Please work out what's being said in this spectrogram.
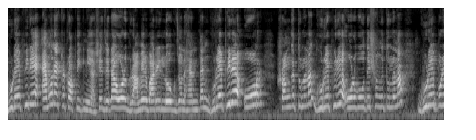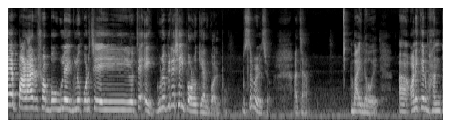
ঘুরে ফিরে এমন একটা টপিক নিয়ে আসে, যেটা ওর গ্রামের বাড়ির লোকজন হ্যান ত্যান ঘুরে ফিরে ওর সঙ্গে তুলনা, ঘুরে ফিরে ওর বউদের সঙ্গে তুলনা, ঘুরে ফিরে পাড়ার সব বউগুলো এগুলো করছে, এই হচ্ছে এই, ঘুরে ফিরে সেই পরকীয়ার গল্প, বুঝতে পেরেছ? আচ্ছা বাই দ্য ওয়ে অনেকের ভ্রান্ত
